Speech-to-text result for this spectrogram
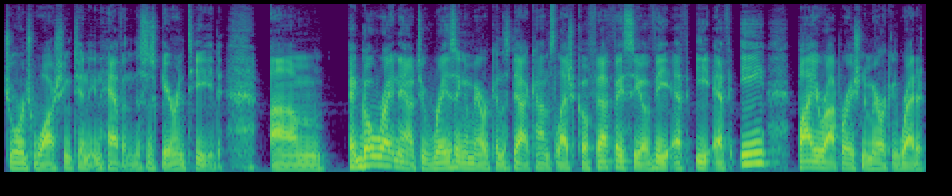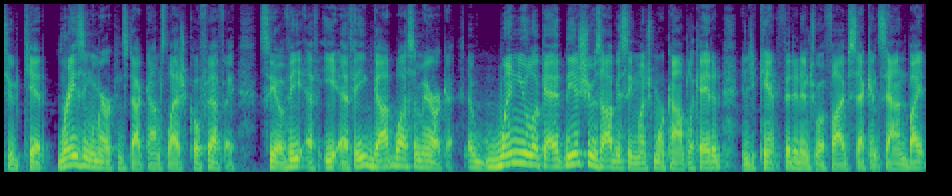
George Washington in heaven. This is guaranteed. Um, go right now to raisingamericans.com slash covfefe, C-O-V-F-E-F-E. Buy your Operation American Gratitude Kit. Raisingamericans.com slash covfefe, C-O-V-F-E-F-E. God bless America. When you look at the issue is obviously much more complicated and you can't fit it into a five second soundbite,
